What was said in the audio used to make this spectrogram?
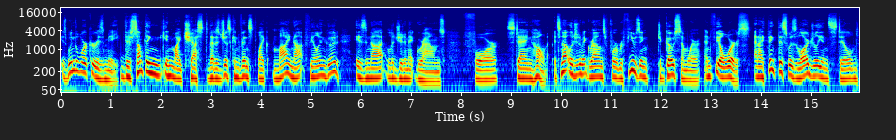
is when the worker is me. There's something in my chest that is just convinced like my not feeling good is not legitimate grounds for staying home. It's not legitimate grounds for refusing to go somewhere and feel worse. And I think this was largely instilled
